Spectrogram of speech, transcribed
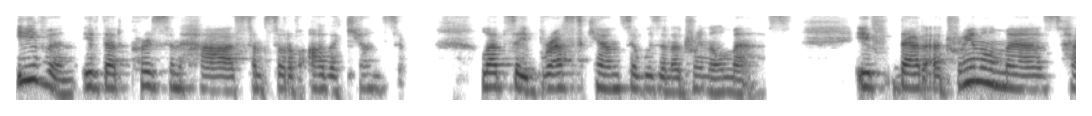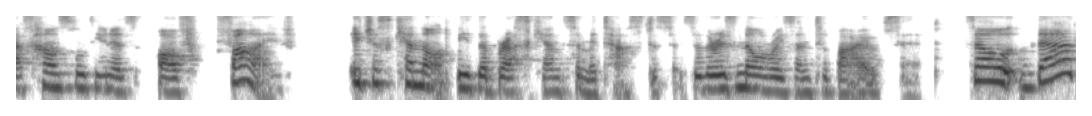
even if that person has some sort of other cancer. Let's say breast cancer with an adrenal mass. If that adrenal mass has Hounsfield units of five, it just cannot be the breast cancer metastasis. So there is no reason to biopsy it. So that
